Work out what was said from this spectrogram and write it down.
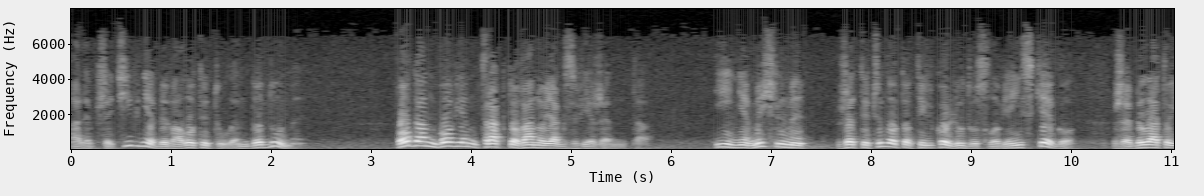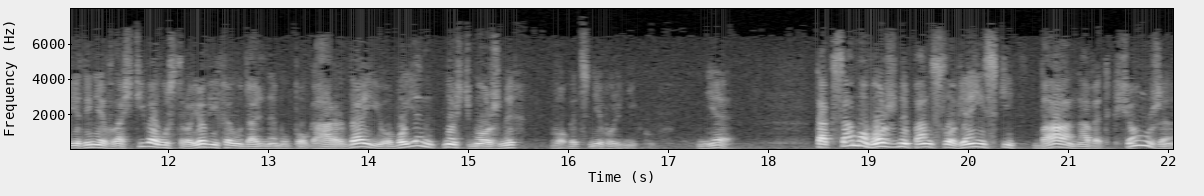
ale przeciwnie bywało tytułem do dumy. Pogan bowiem traktowano jak zwierzęta. I nie myślmy, że tyczyło to tylko ludu słowiańskiego, że była to jedynie właściwa ustrojowi feudalnemu pogarda i obojętność możnych wobec niewolników. Nie. Tak samo możny pan słowiański, ba, nawet książę,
